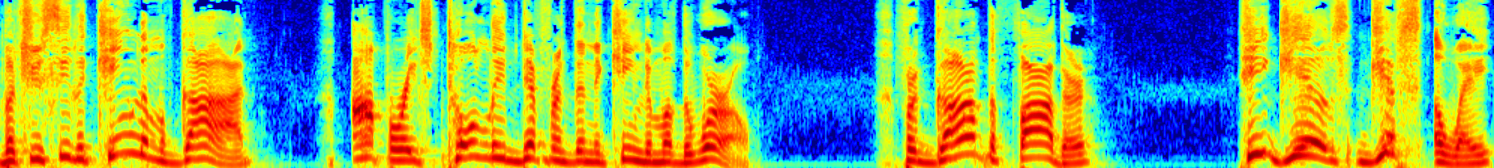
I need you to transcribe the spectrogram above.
But you see, the kingdom of God operates totally different than the kingdom of the world. For God the Father, He gives gifts away,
